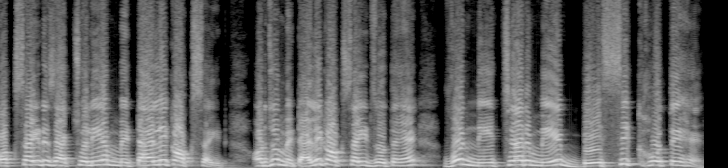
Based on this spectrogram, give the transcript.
oxide is actually metallic oxide और जो मेटालिक ऑक्साइड्स होते हैं, वो नेचर में बेसिक होते हैं।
